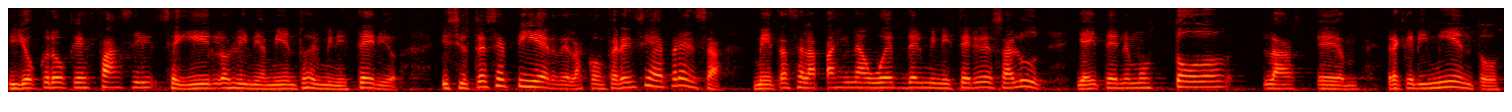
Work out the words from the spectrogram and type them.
y yo creo que es fácil seguir los lineamientos del ministerio. Y si usted se pierde las conferencias de prensa, métase a la página web del Ministerio de Salud y ahí tenemos todos los eh, requerimientos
